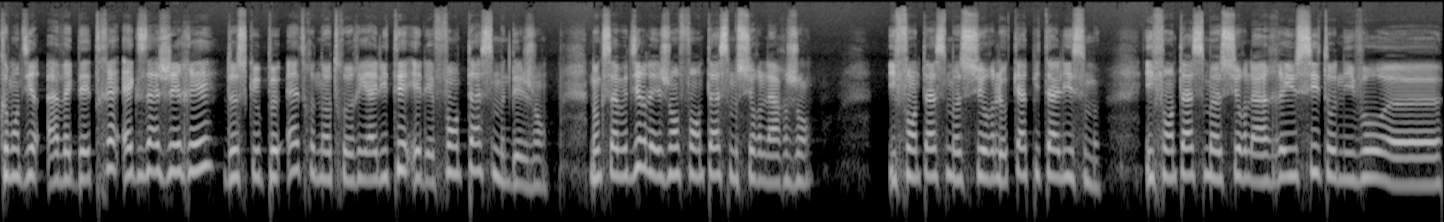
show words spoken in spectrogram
comment dire, avec des traits exagérés de ce que peut être notre réalité et les fantasmes des gens. Donc ça veut dire les gens fantasment sur l'argent, ils fantasment sur le capitalisme, ils fantasment sur la réussite au niveau, euh,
